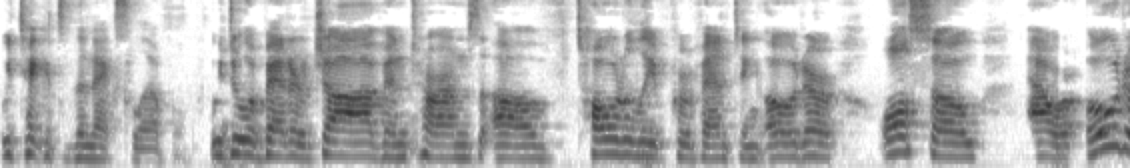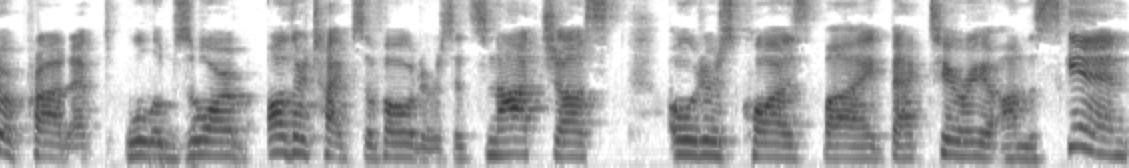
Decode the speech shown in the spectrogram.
we take it to the next level. We do a better job in terms of totally preventing odor. Also, our odor product will absorb other types of odors. It's not just odors caused by bacteria on the skin.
